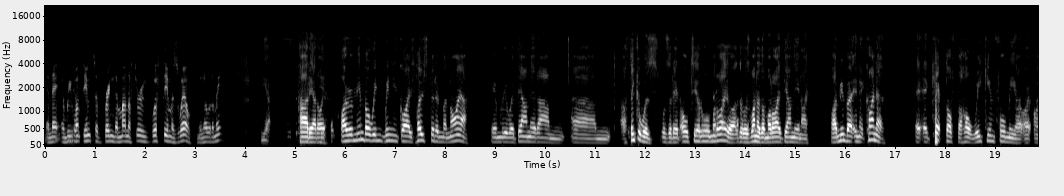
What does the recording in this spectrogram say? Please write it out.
and that and we want them to bring the mana through with them as well. You know what I mean? Yeah, hard out. Yeah. I, I remember when, when you guys hosted in Manaia and we were down at um um I think it was was it at Aotearoa Marae or there was one of the marae down there and I, I remember and it kind of it, it capped off the whole weekend for me. I, I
